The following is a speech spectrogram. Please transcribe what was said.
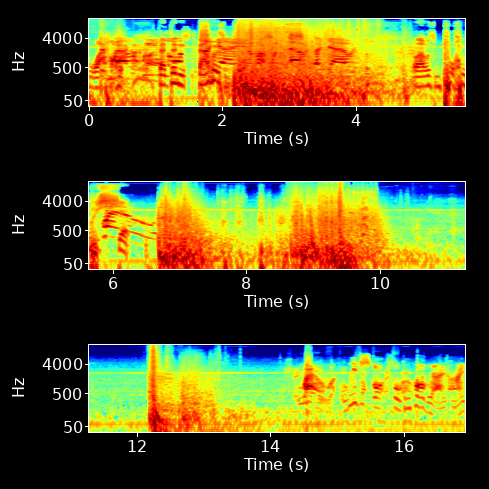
Wow. That didn't. That was. game without a. Well, that was bullshit. Whoa. Shake it Wow, we just got fucking pulverized, mate.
